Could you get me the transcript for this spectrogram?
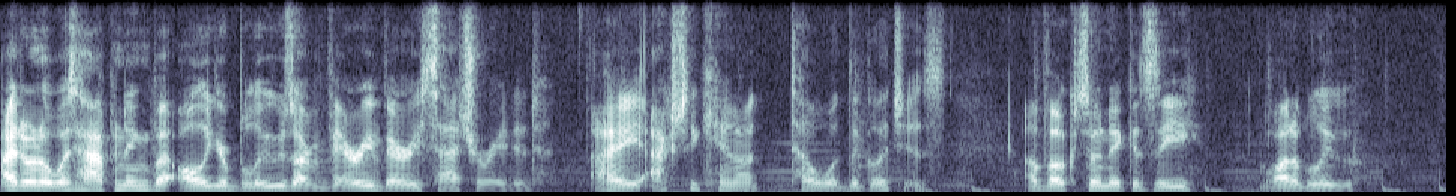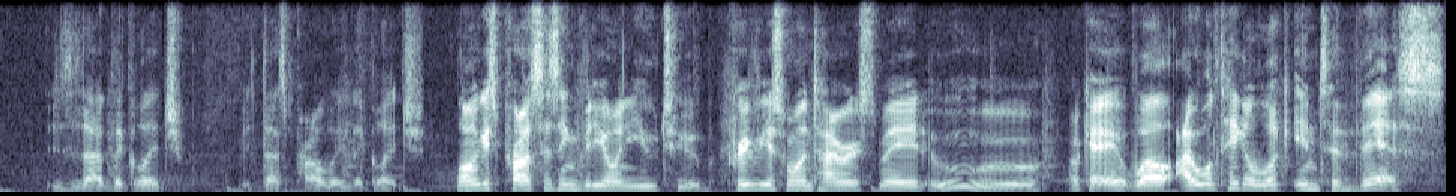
I don't know what's happening, but all your blues are very, very saturated. I actually cannot tell what the glitch is. See a lot of blue. Is that the glitch? That's probably the glitch. Longest processing video on YouTube. Previous one Timeworks made. Ooh. Okay, well, I will take a look into this.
